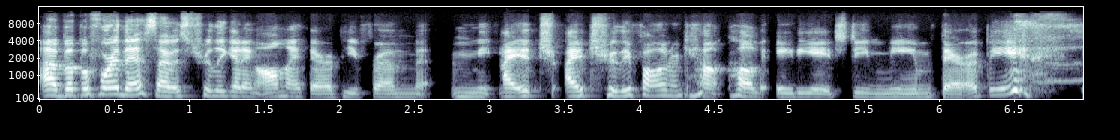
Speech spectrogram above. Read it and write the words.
uh, but before this, I was truly getting all my therapy from me. I tr- I truly follow an account called ADHD meme therapy.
